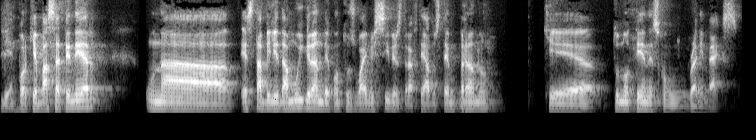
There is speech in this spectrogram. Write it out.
Bien. Porque vas a tener una estabilidad muy grande con tus wide receivers drafteados temprano que tú no tienes con running backs.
